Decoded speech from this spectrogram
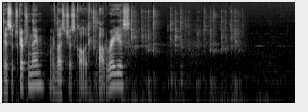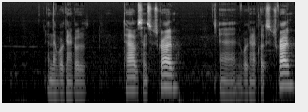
the subscription name, or let's just call it Cloud Radius. And then we're going to go to tabs and subscribe. And we're going to click subscribe.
